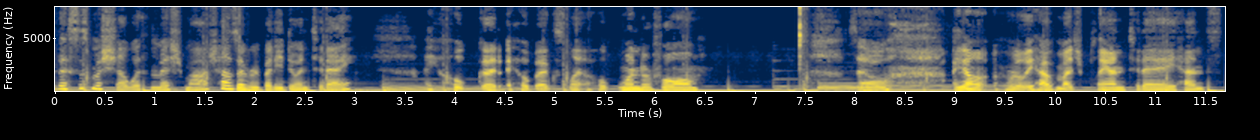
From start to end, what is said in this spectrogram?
This is Michelle with Mishmash. How's everybody doing today? I hope good. I hope excellent. I hope wonderful. So, I don't really have much planned today, hence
